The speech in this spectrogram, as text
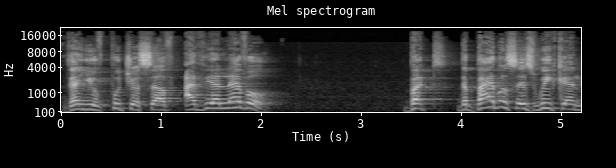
then you've put yourself at their level. But the Bible says we can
